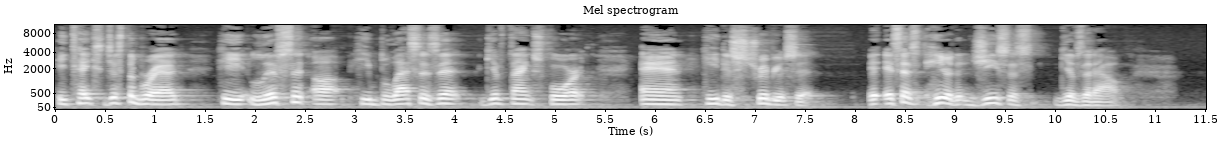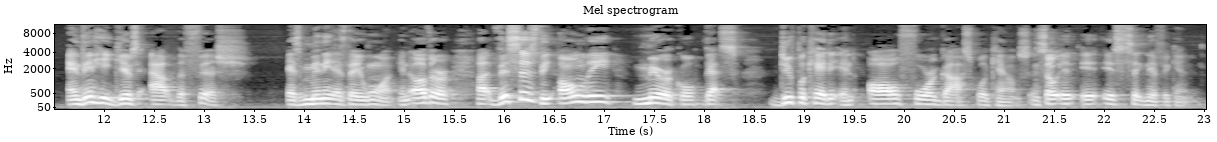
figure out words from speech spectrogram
He takes just the bread. He lifts it up. He blesses it, give thanks for it and he distributes it. it. Says here that Jesus gives it out. And then he gives out the fish, as many as they want. In other, uh, this is the only miracle that's duplicated in all four gospel accounts. And so it is significant.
